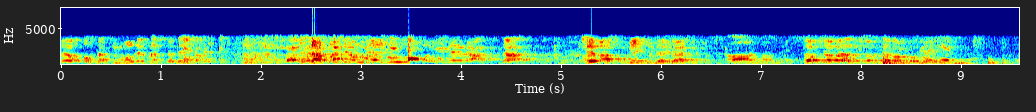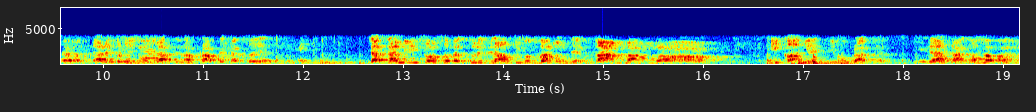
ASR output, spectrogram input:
na ostatni model Mercedesa. Za to się uderzył o jeden raz, tak? Trzeba umieć uderzać. O, dobre. Co trzeba, co chcę wam powiedzieć? Ale to nie są żarty, naprawdę tak to jest. Czasami są osoby, które grają tylko dwa nuty. Bam, bam, bam. I koniec jego pracy. Teraz tak, o co chodzi?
